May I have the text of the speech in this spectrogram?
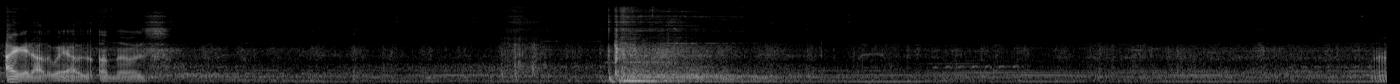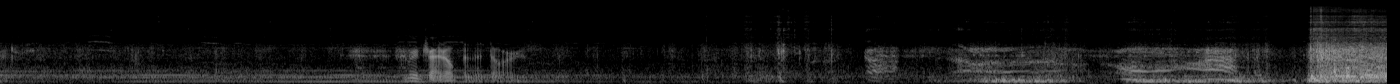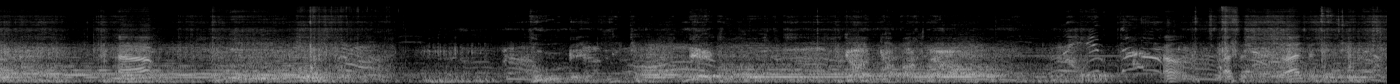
I get out of the way out on those. Okay. I'm gonna try to open the door. Oh. Oh, that's what, that's what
